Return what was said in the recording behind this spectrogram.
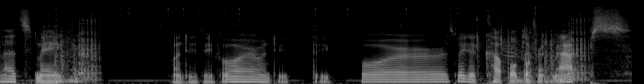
let's make one two three four one two three four. Let's make a couple different maps.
